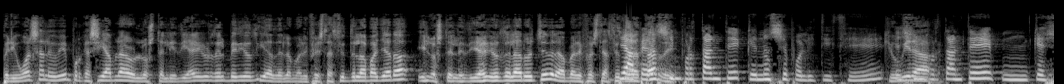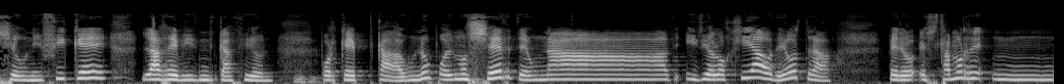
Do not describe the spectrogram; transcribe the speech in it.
pero igual salió bien porque así hablaron los telediarios del mediodía de la manifestación de la mañana y los telediarios de la noche de la manifestación de la tarde. pero es importante que no se politice, ¿eh? es importante mm, que se unifique la reivindicación, porque cada uno podemos ser de una ideología o de otra, pero estamos mm,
